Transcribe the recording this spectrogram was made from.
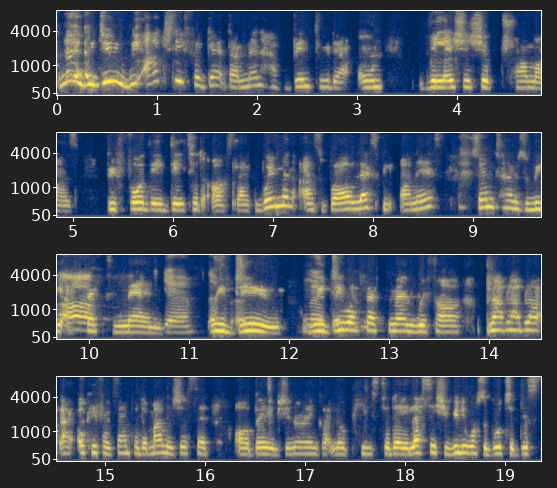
no, we do. We actually forget that men have been through their own relationship traumas before they dated us. Like women as well. Let's be honest. Sometimes we Oh, affect men. yeah We do. No, we do affect men with our blah blah blah. Like, okay, for example, the man has just said, Oh babes, you know I ain't got no peace today. Let's say she really wants to go to this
